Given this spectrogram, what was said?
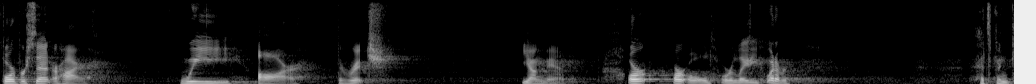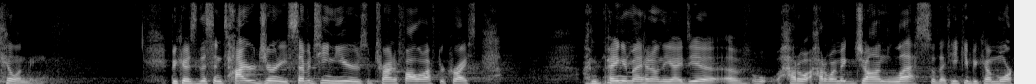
4% or higher. We are the rich young man or, or old or lady, whatever. That's been killing me. Because this entire journey, 17 years of trying to follow after Christ, I'm banging my head on the idea of how do, how do I make John less so that he can become more?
